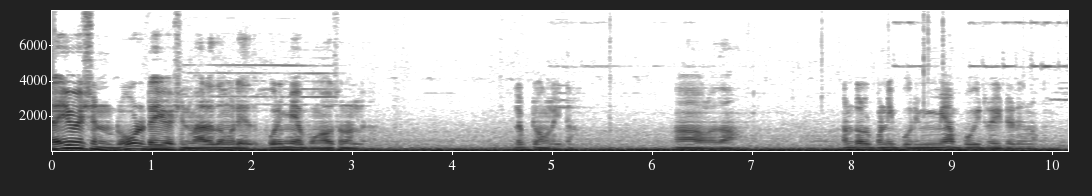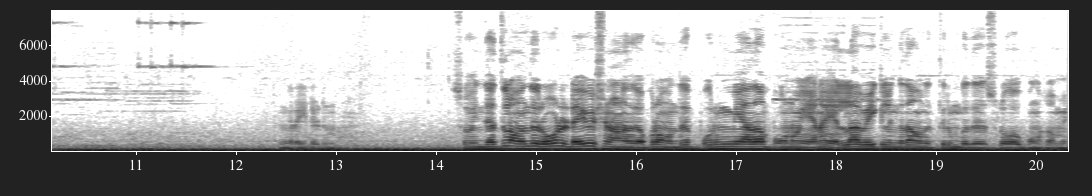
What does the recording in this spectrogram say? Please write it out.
டைவர்ஷன் ரோடு டைவர்ஷன் வேறு எதுவும் கிடையாது. பொறுமையாக போங்க. அவசரம் இல்லை. லெஃப்ட் வாங்க லைட்டாக ஆ? அவ்வளோதான் கண்ட்ரோல் பண்ணி பொறுமையாக போயிட்டு ரைட் எடுக்கணும். இங்கே ரைட் எடுக்கணும். ஸோ இந்த இடத்துல வந்து ரோடு டைவர்ஷன் ஆனதுக்கப்புறம் வந்து பொறுமையாக தான் போகணும். ஏன்னா எல்லா வெஹிக்கிளுங்க தான் வந்து திரும்புது. ஸ்லோவாக போங்க சாமி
